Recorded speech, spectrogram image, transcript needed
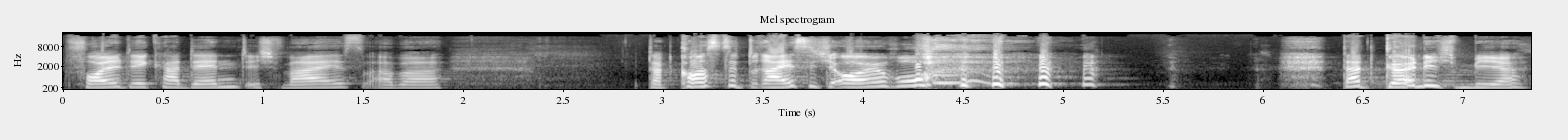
Voll dekadent, ich weiß, aber das kostet 30 Euro. das gönne ich mir.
